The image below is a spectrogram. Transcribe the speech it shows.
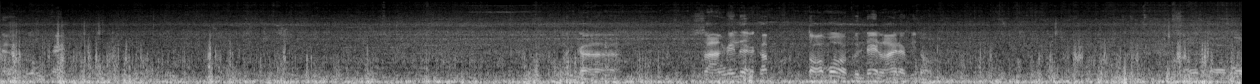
หน้าหลวงแพงมันก็ สางได้เรื่อยๆครับต่อหม้อขึ้นได้หลายแล้วพี่น้อง เสาต่อหม้อ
